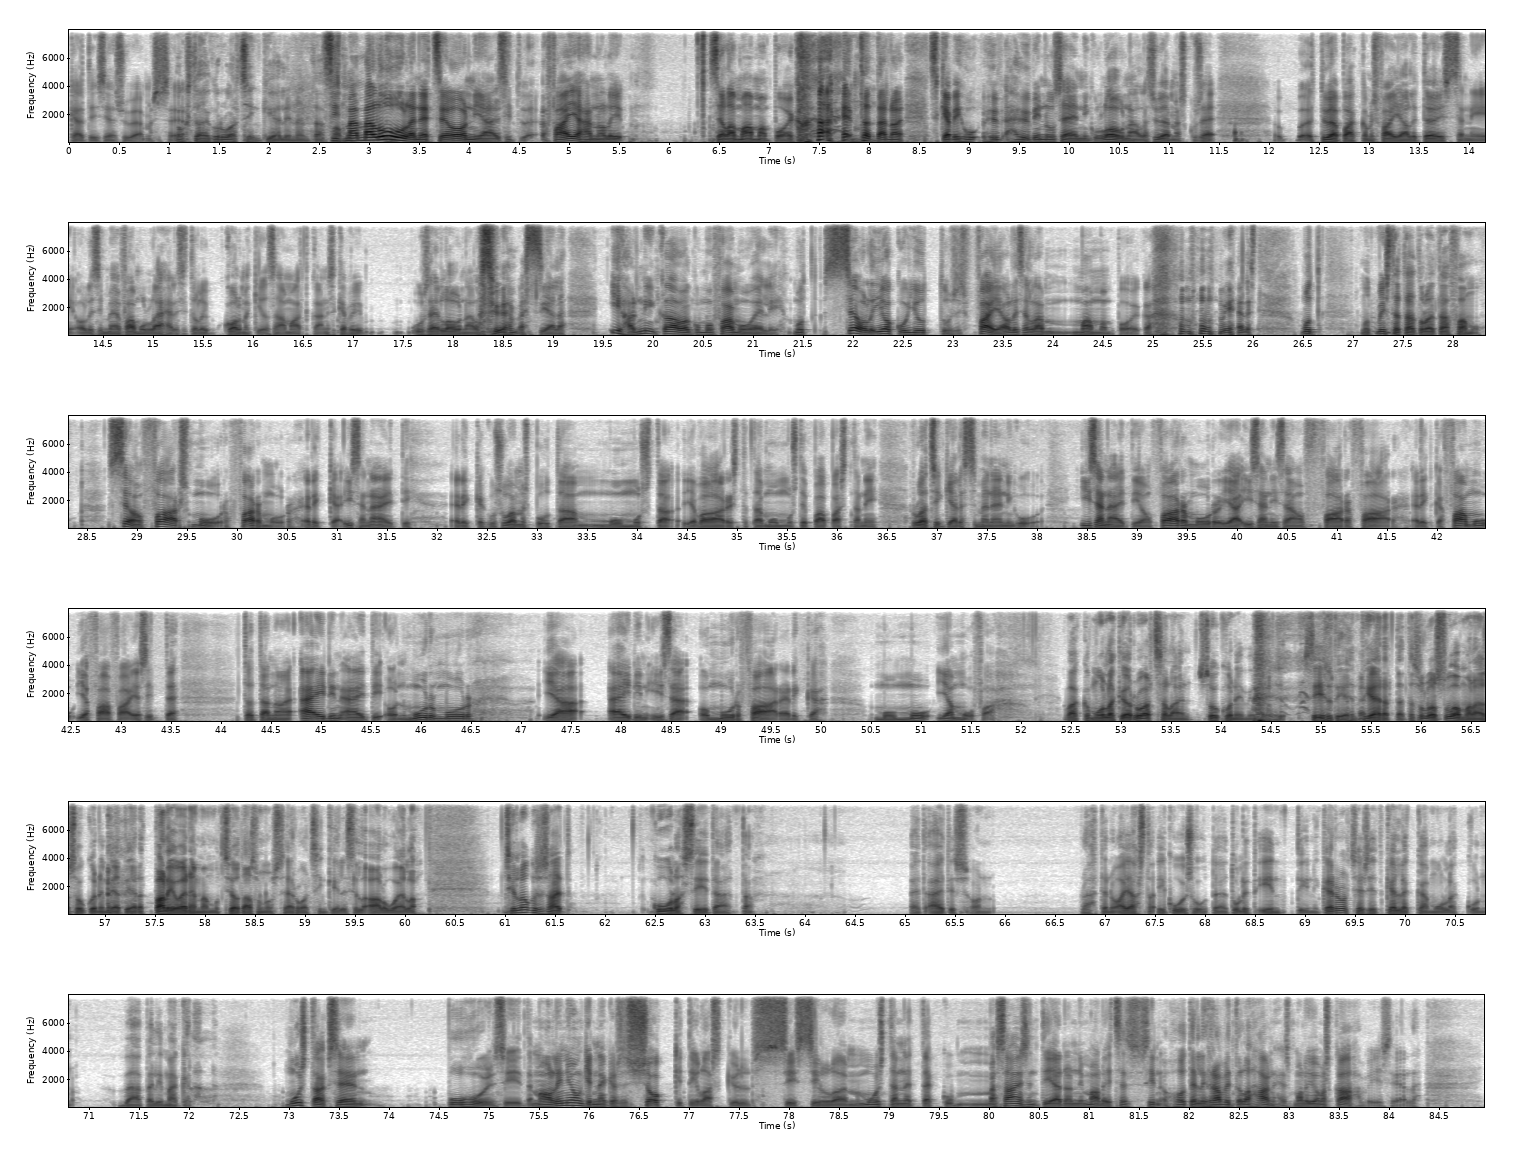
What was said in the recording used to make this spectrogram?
käytiin siellä syömässä. Onko tämä joku ruotsinkielinen tämä Siis mä, mä, luulen, että se on. Ja sitten Fajahan oli sellainen mammanpoika, että tota noin, se kävi hu, hy, hyvin usein niin kuin lounaalla syömässä, kun se työpaikka, missä Faija oli töissä, niin oli siinä meidän Famun lähellä, sitten oli kolme kilsaa matkaa, niin se kävi usein lounaalla syömässä siellä ihan niin kauan kuin mun Famu eli. Mutta se oli joku juttu, siis Faija oli sellainen mammanpoika mun mielestä. Mutta Mut mistä tämä tulee tämä Famu? Se on Farsmur, Farmur, eli isän äiti. Eli kun Suomessa puhutaan mummusta ja vaarista tai mummusta ja papasta, niin ruotsin kielessä menee niin kuin isänäiti on farmur ja isän isä on farfar, eli famu ja fafa. Ja sitten tota noin, äidin äiti on murmur ja äidin isä on murfar, eli mummu ja mufa. Vaikka mullakin on ruotsalainen sukunimi, niin silti en tiedä, että sulla on suomalainen sukunimi ja tiedät paljon enemmän, mutta sä oot asunut siellä ruotsinkielisillä alueilla. Silloin kun sä sait kuulla siitä, että, että äitis on lähtenyt ajasta ikuisuuteen ja tulit inttiin, niin kerrot se sitten kellekään mulle kuin Vääpeli Mäkelällä? Muistaakseen puhuin siitä. Mä olin jonkinnäköisessä shokkitilas kyllä siis silloin. Mä muistan, että kun mä sain sen tiedon, niin mä olin itse asiassa siinä hotelliravintola Hanhes. Mä olin juomassa kahvia siellä.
